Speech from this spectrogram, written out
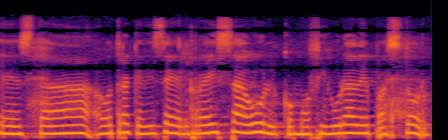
está otra que dice, el rey Saúl como figura de pastor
